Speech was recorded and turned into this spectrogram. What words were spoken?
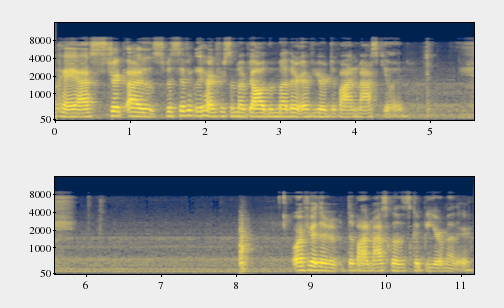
Okay, I strict I specifically heard for some of y'all the mother of your divine masculine. Or if you're the divine masculine, this could be your mother.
